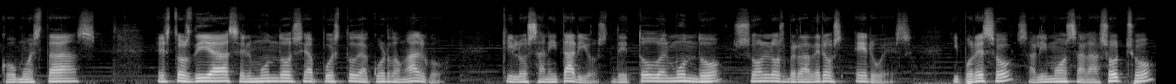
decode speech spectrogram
¿Cómo estás? Estos días el mundo se ha puesto de acuerdo en algo, que los sanitarios de todo el mundo son los verdaderos héroes y por eso salimos a las 8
